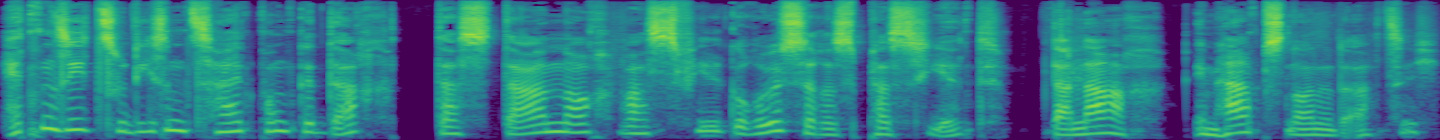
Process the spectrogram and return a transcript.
Hätten Sie zu diesem Zeitpunkt gedacht, dass da noch was viel Größeres passiert? Danach, im Herbst 89?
